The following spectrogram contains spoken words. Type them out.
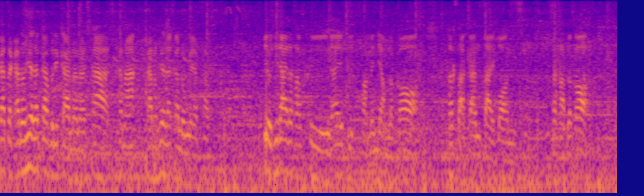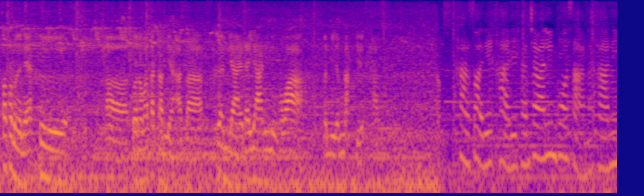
การจัดการท่องเที่ยวและการบริการนานาชาติคณะการท่องเที่ยวและการโรงแรมครับประโยชน์ที่ได้นะครับคือได้ฝึกความแม่นยำแล้วก็ทักษะการจ่ายบอลนะครับ แล้วก็ข้อเสนอแนะคืออตัวนวัตกรรมเนี่ยอาจจะเคลื่อนย้ายได้ยากนิดนึงเพราะว่ามันมีน้ำหนักเยอะครับค่ะสวัสดีค่ะ ดิฉันชัยวลินโพสารนะคะ นิ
